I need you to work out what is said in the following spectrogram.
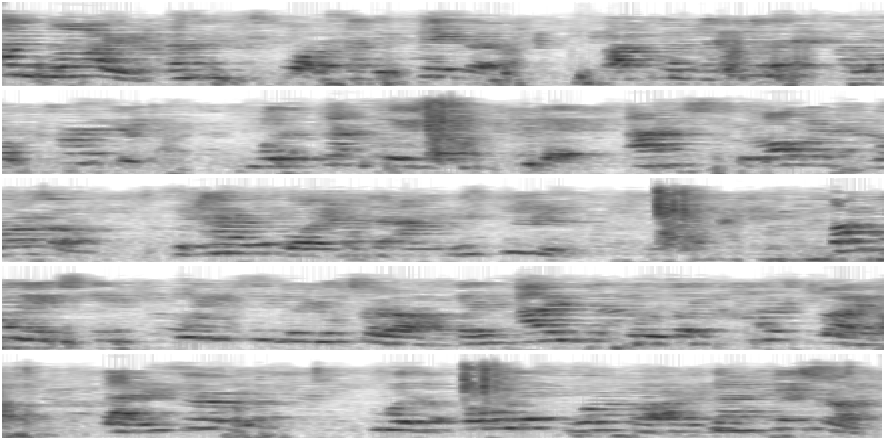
Annoyed that his force had been taken, but nevertheless allowed Percy, who was a plantation student and strongest worker, to carry the boy from the angry field. Bangladesh is the Lutera and Isaac was a cart driver, that is Serbia, who was the oldest worker on the plantation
